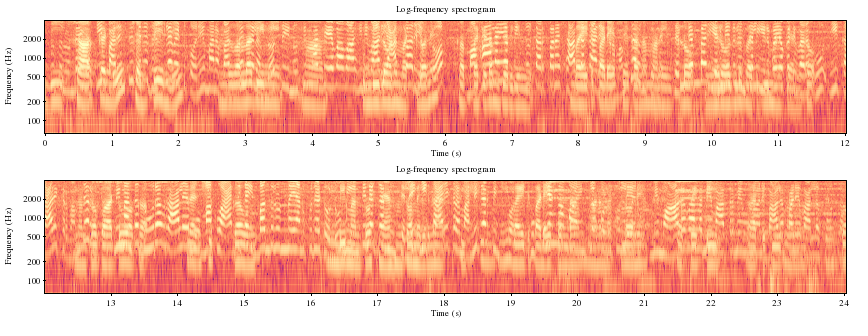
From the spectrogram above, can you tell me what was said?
ఇది ఈ అండి, చనిపోయింది. అందువల్ల దీన్ని కుండీలోని మట్టిలోనే కప్పెట్టడం జరిగింది. బయట పడేసే కన్నా మన. ఇంట్లో రోజులు మనతో. పాటు ఒక మాకు గా ఆర్థిక ఉం- ఇబ్బందులు ఉన్నాయి అనుకునేటోళ్ళు ఉండి మీ మనతో స్నేహంతో మెలిగిన కార్యక్రమాన్ని ఫిష్ని జరిపించుకోవచ్చు. బయట ముఖ్యంగా పడేయకుండా మా ఇంట్లో మన ఉన్నామని వాటికి ఎంతో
